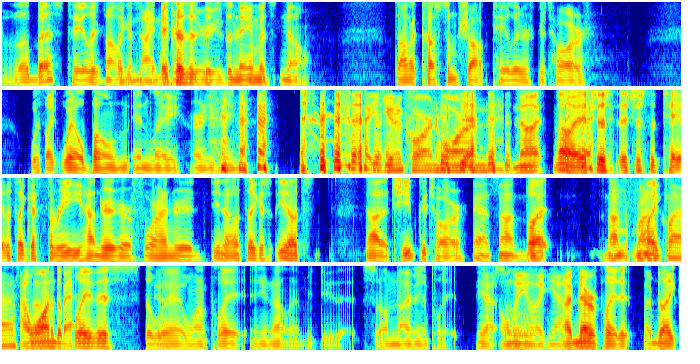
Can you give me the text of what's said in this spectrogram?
the best Taylor. It's not like a 900 because it, it's the name. something? It's no. It's not a custom shop Taylor guitar with like whalebone inlay or anything. Unicorn Yeah. horn, nut. no, it's just it's just the tail. It's like a three hundred or a four hundred. You know, it's like a you know, it's not a cheap guitar, Yeah, it's not, but not, not the front like, of the class. I wanted to back. play this the Yeah. way I want to play it, and you're not letting me do that. So I'm not even gonna play it. Yeah, only like, yeah. I've so- never played it. I'm like,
